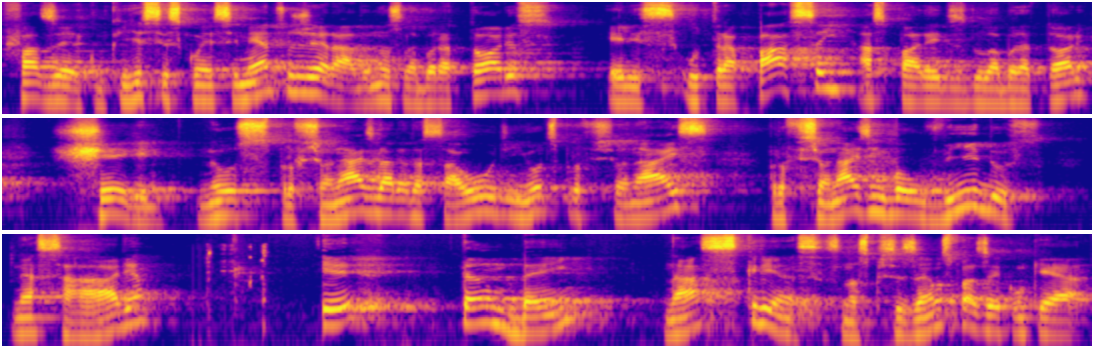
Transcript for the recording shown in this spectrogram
fazer com que esses conhecimentos gerados nos laboratórios, eles ultrapassem as paredes do laboratório, cheguem nos profissionais da área da saúde, em outros profissionais, profissionais envolvidos nessa área, e também nas crianças. Nós precisamos fazer com que a,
